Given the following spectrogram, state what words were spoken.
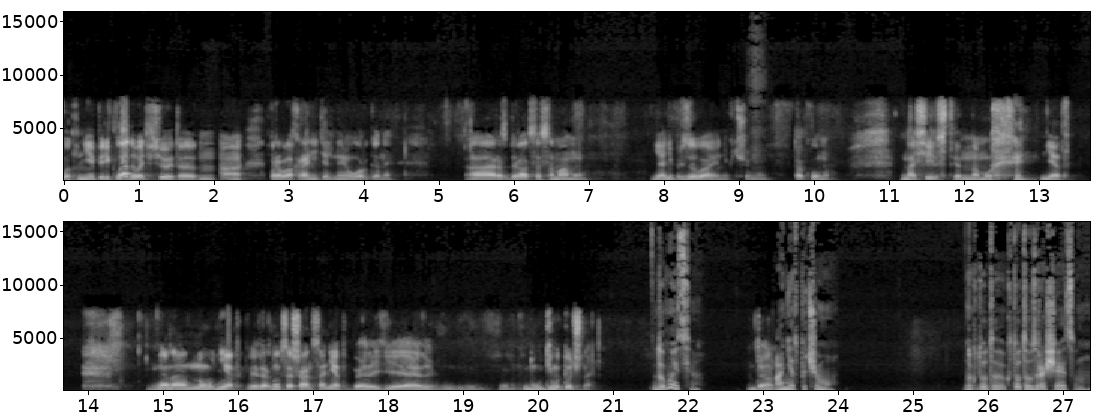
Э, Вот не перекладывать все это на правоохранительные органы, а разбираться самому. Я не призываю ни к чему такому насильственному. Нет. Ну, нет, вернуться шанса нет. Э, Ну, у Димы точно. Думаете? Да. А нет, почему? Ну, кто-то кто возвращается.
